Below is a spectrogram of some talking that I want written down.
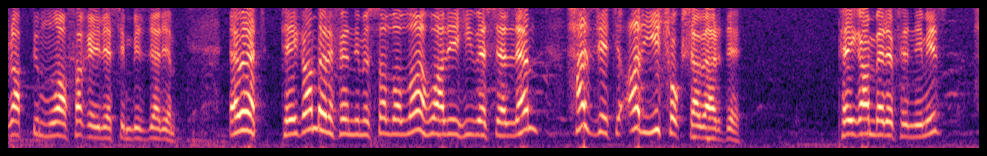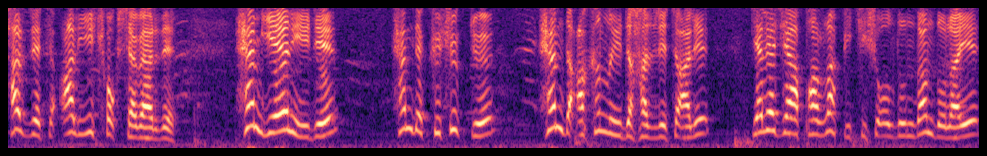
Rabbim muvaffak eylesin bizleri. Evet, Peygamber Efendimiz sallallahu aleyhi ve sellem Hazreti Ali'yi çok severdi. Peygamber Efendimiz Hazreti Ali'yi çok severdi. Hem yeğeniydi, hem de küçüktü, hem de akıllıydı Hazreti Ali. Geleceği parlak bir kişi olduğundan dolayı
